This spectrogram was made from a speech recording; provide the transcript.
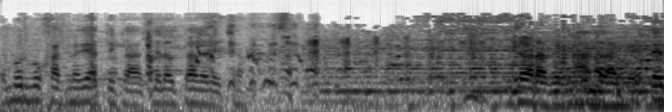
en burbujas mediáticas de la ultraderecha. Muchas gracias. Nada, que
